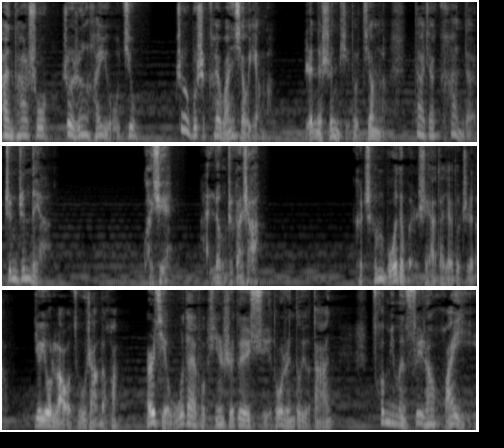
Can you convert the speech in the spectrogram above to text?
按他说，这人还有救，这不是开玩笑一样吗？人的身体都僵了，大家看的真真的呀！快去，还愣着干啥？可陈伯的本事呀，大家都知道，又有老族长的话，而且吴大夫平时对许多人都有大恩，村民们虽然怀疑，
